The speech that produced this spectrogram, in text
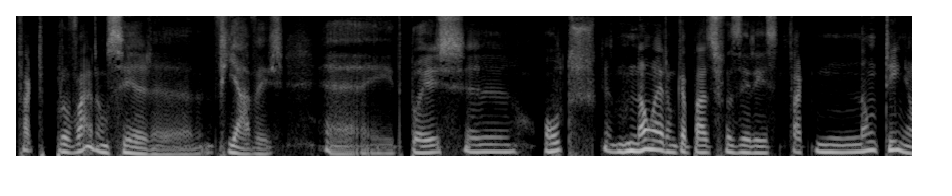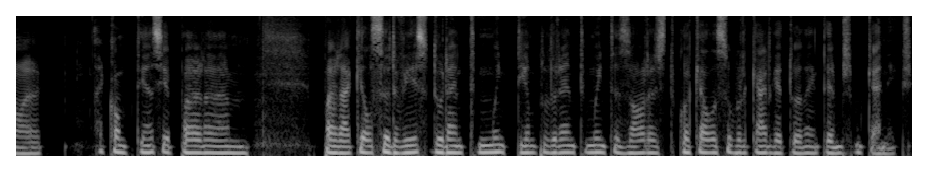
de facto provaram ser uh, fiáveis. Uh, e depois uh, outros não eram capazes de fazer isso, de facto não tinham a, a competência para, para aquele serviço durante muito tempo, durante muitas horas, com aquela sobrecarga toda em termos mecânicos.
